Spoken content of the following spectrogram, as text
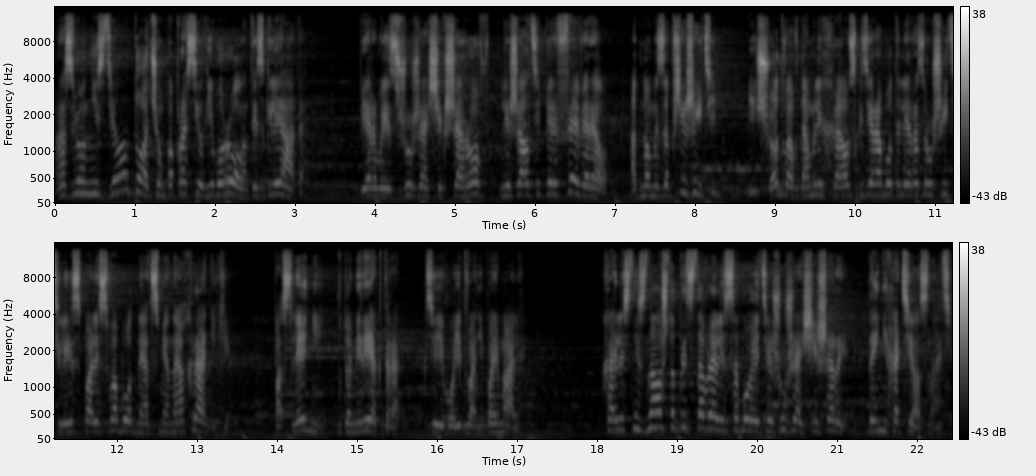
Разве он не сделал то, о чем попросил его Роланд из Гелиада? Первый из жужжащих шаров лежал теперь в Феверелл, одном из общежитий. Еще два в Дамли Хаус, где работали разрушители и спали свободные от смены охранники. Последний в доме ректора, где его едва не поймали. Хайлис не знал, что представляли собой эти жужжащие шары, да и не хотел знать.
